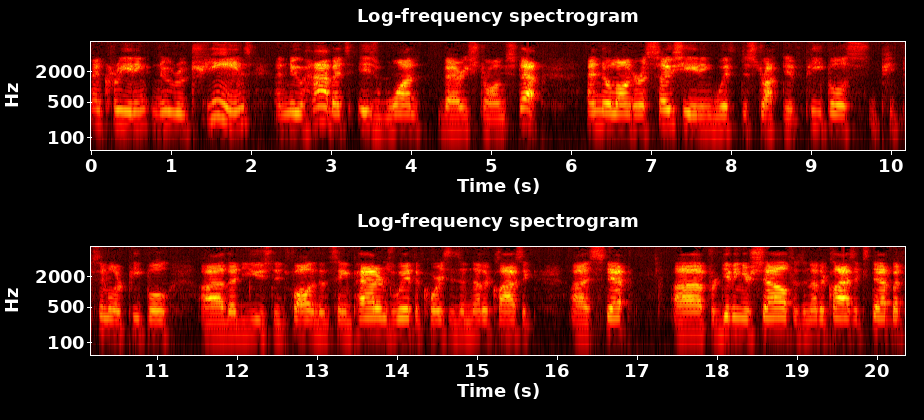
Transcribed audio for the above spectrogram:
and creating new routines and new habits is one very strong step. And no longer associating with destructive people, similar people uh, that you used to fall into the same patterns with, of course, is another classic uh, step. Uh, forgiving yourself is another classic step, but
